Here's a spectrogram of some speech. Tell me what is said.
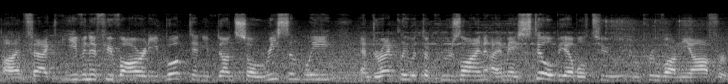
Uh, in fact, even if you've already booked and you've done so recently and directly with the cruise line, I may still be able to improve on the offer.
